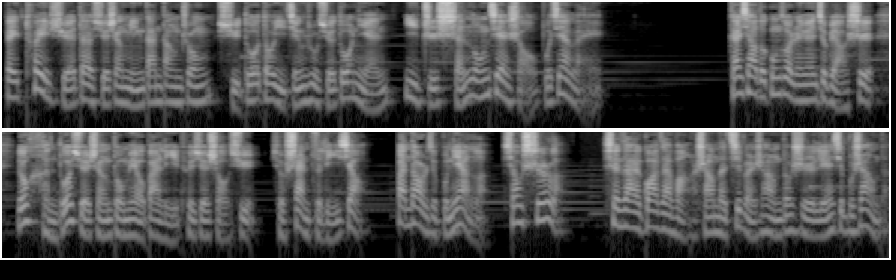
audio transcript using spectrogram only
被退学的学生名单当中，许多都已经入学多年，一直神龙见首不见尾。该校的工作人员就表示，有很多学生都没有办理退学手续，就擅自离校，半道就不念了，消失了。现在挂在网上的基本上都是联系不上的。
